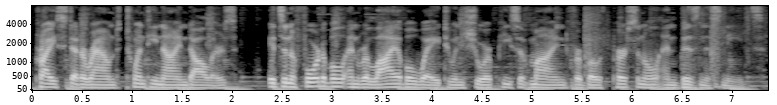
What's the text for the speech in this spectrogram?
Priced at around $29, it's an affordable and reliable way to ensure peace of mind for both personal and business needs.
